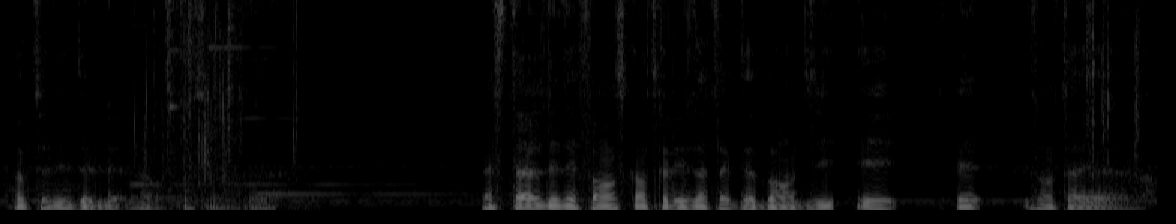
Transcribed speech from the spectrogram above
Obtenir de l'aide. Euh, Installe des défenses contre les attaques de bandits et des entailleurs.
